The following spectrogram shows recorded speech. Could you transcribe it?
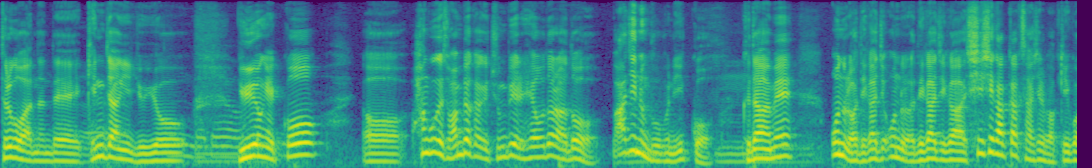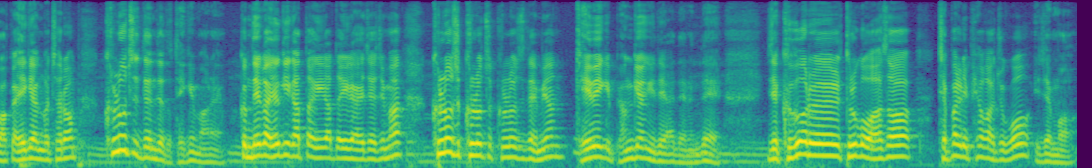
들고 왔는데 굉장히 유효 맞아요. 유용했고 어, 한국에서 완벽하게 준비를 해오더라도 빠지는 부분이 있고 그 다음에 오늘 어디 가지? 오늘 어디 가지가 시시각각 사실 바뀌고 아까 얘기한 것처럼 close 된 데도 되게 많아요. 그럼 내가 여기 갔다 여기 갔다 여기 가야지 하지만 close close close 되면 계획이 변경이 돼야 되는데 이제 그거를 들고 와서 재빨리 펴가지고 이제 뭐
